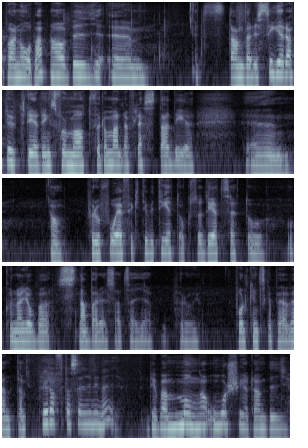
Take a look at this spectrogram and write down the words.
på Anova har vi eh, ett standardiserat utredningsformat för de allra flesta. Det är, eh, ja, för att få effektivitet också. Det är ett sätt att, att kunna jobba snabbare så att säga för att folk inte ska behöva vänta. Hur ofta säger ni nej? Det var många år sedan vi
